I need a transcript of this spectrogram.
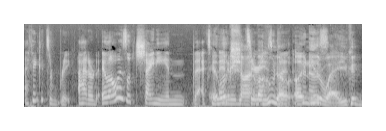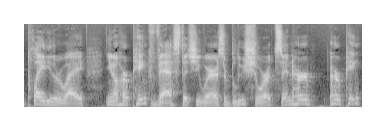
I think it's a re- I don't. It always looked shiny in the X Men animated shiny, series, but who knows? Like, who knows? Either way, you could play it either way. You know, her pink vest that she wears, her blue shorts, and her her pink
